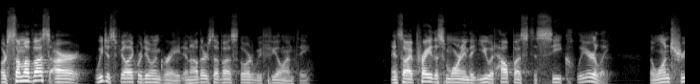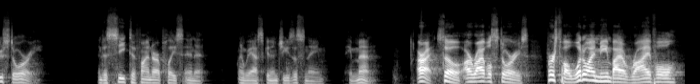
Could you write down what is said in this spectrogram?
Lord, some of us are, we just feel like we're doing great, and others of us, Lord, we feel empty. And so I pray this morning that you would help us to see clearly the one true story and to seek to find our place in it. And we ask it in Jesus' name. Amen. All right, so our rival stories. First of all, what do I mean by a rival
